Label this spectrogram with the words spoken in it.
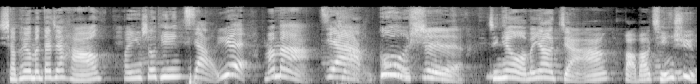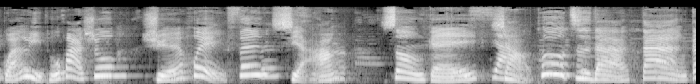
小朋友们，大家好，欢迎收听小月妈妈讲故事。今天我们要讲宝宝情绪管理图画书，学会分享，送给小兔子的蛋糕。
